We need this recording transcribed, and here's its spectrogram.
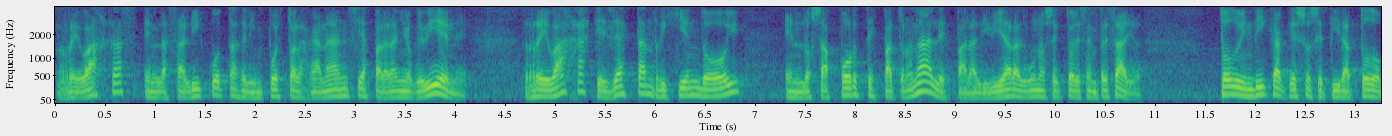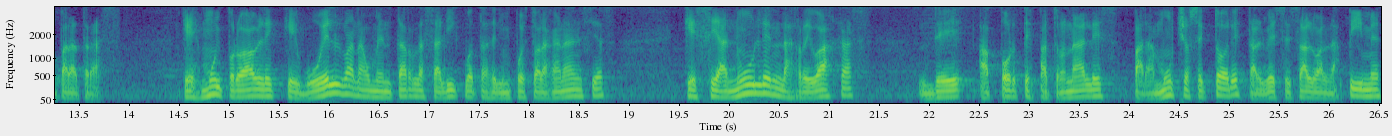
rebajas en las alícuotas del impuesto a las ganancias para el año que viene, rebajas que ya están rigiendo hoy en los aportes patronales para aliviar algunos sectores empresarios. Todo indica que eso se tira todo para atrás, que es muy probable que vuelvan a aumentar las alícuotas del impuesto a las ganancias, que se anulen las rebajas de aportes patronales para muchos sectores, tal vez se salvan las pymes,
